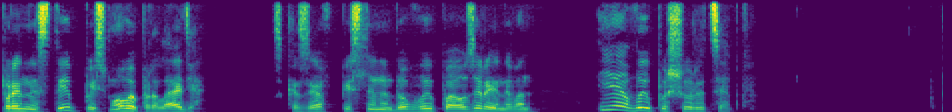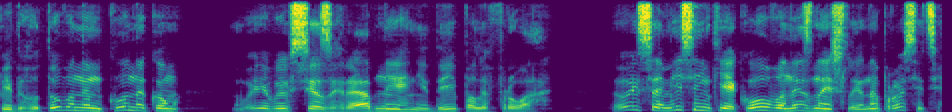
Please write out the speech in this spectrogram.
принести письмове приладдя, сказав після недовгої паузи Рейневан. Я випишу рецепт. Підготованим коником виявився зграбний гнідий палефруа, той самісінький, якого вони знайшли на просіці.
